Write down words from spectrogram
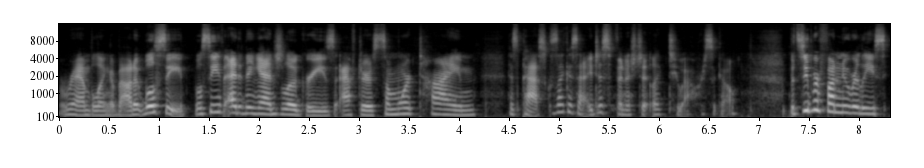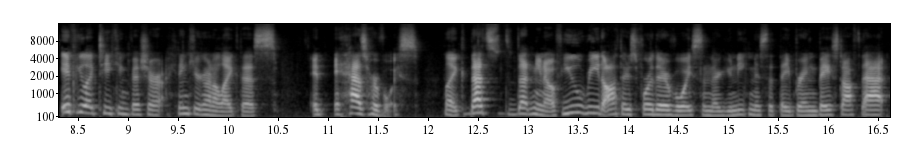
rambling about it. We'll see. We'll see if editing Angela agrees after some more time has passed. Because, like I said, I just finished it like two hours ago. But super fun new release. If you like T. Kingfisher, I think you're gonna like this. It it has her voice. Like that's that you know if you read authors for their voice and their uniqueness that they bring based off that,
